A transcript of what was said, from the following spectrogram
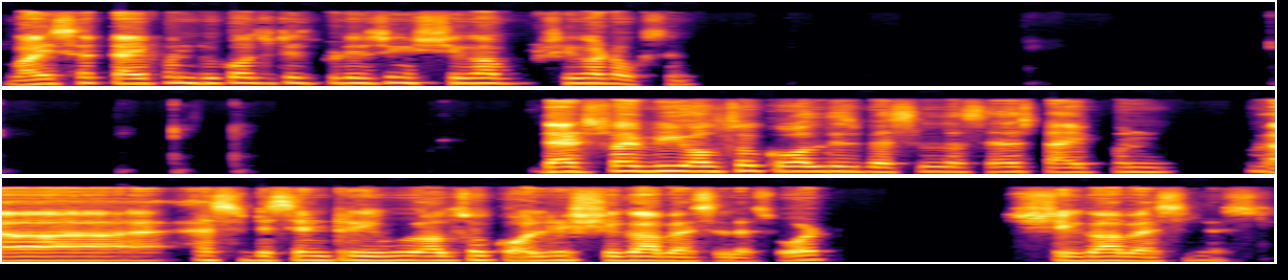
Why, is sir? Type 1? Because it is producing Shiga, Shiga toxin. That's why we also call this bacillus as type 1 uh, as dysentery. We also call it Shiga bacillus. What? Shiga bacillus.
